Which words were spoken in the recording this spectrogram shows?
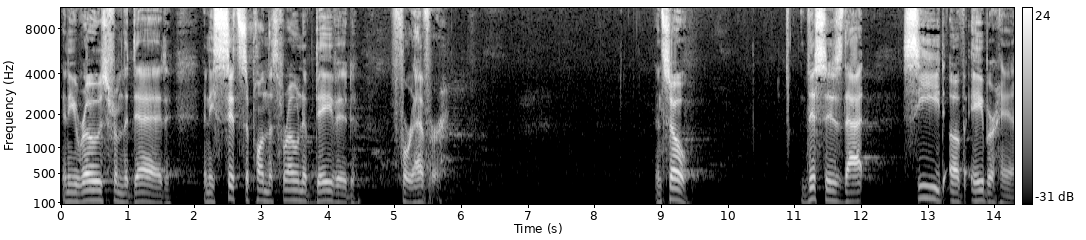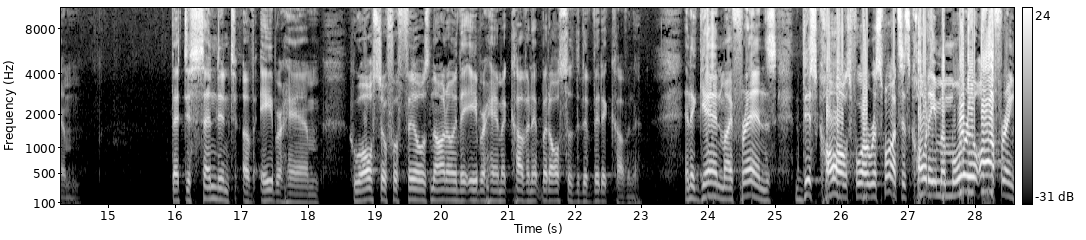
and he rose from the dead and he sits upon the throne of David forever. And so, this is that seed of Abraham, that descendant of Abraham who also fulfills not only the Abrahamic covenant, but also the Davidic covenant. And again, my friends, this calls for a response. It's called a memorial offering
